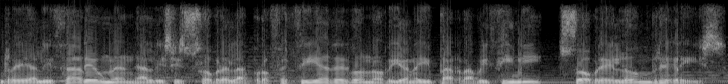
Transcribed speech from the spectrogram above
realizaré un análisis sobre la profecía de Don Orione y Parravicini, sobre el hombre gris.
